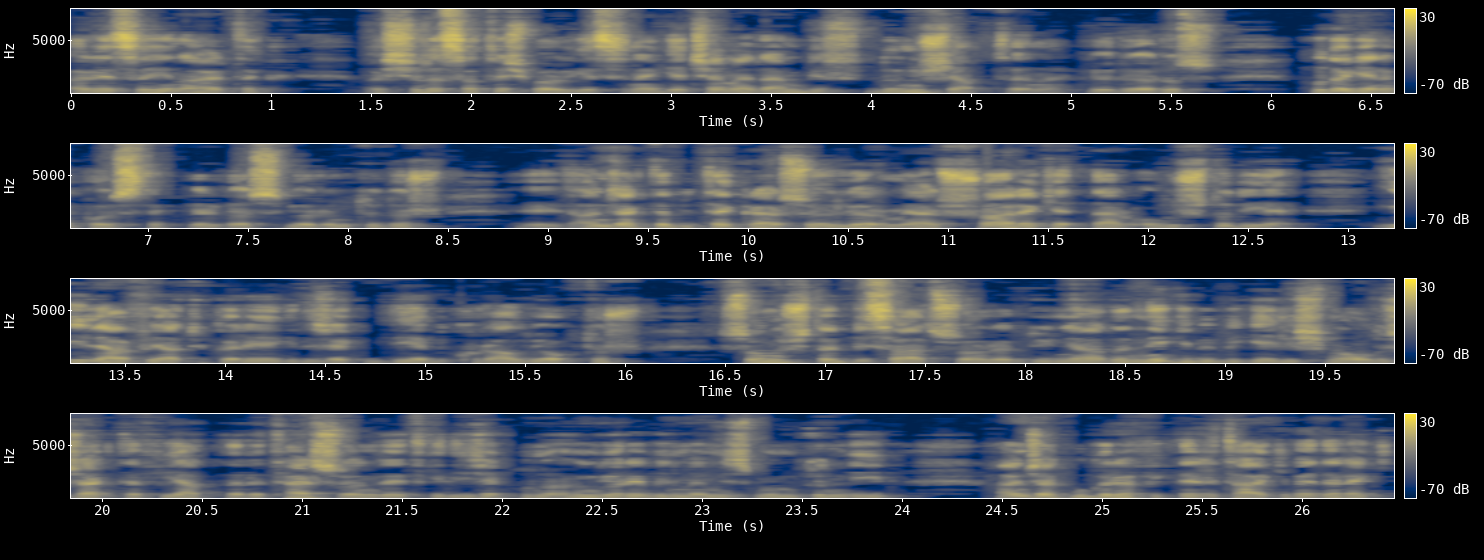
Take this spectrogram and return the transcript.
RSI'nin artık aşırı satış bölgesine geçemeden bir dönüş yaptığını görüyoruz. Bu da gene pozitif bir görüntüdür. E, Ancak tabi tekrar söylüyorum yani şu hareketler oluştu diye illa fiyat yukarıya gidecek diye bir kural yoktur. Sonuçta bir saat sonra dünyada ne gibi bir gelişme olacak da fiyatları ters yönde etkileyecek bunu öngörebilmemiz mümkün değil. Ancak bu grafikleri takip ederek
